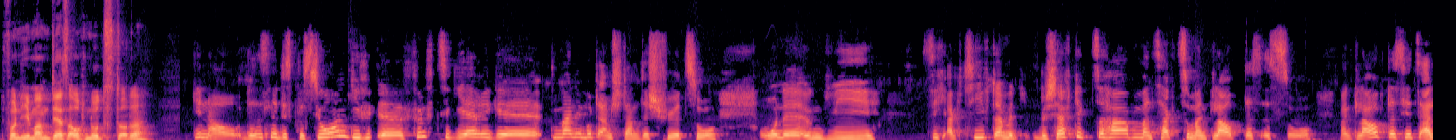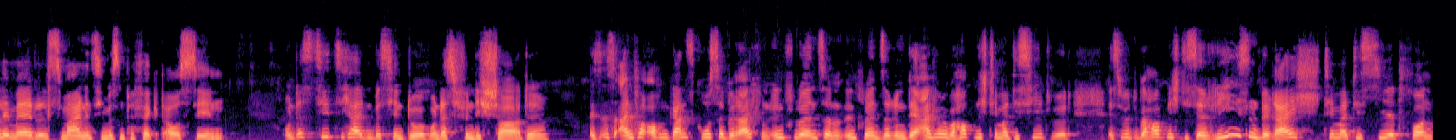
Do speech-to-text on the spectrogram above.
Von jemandem, der es auch nutzt, oder? Genau, das ist eine Diskussion, die äh, 50-Jährige, die meine Mutter am Stammtisch führt, so. Ohne irgendwie sich aktiv damit beschäftigt zu haben. Man sagt so, man glaubt, das ist so. Man glaubt, dass jetzt alle Mädels meinen, sie müssen perfekt aussehen. Und das zieht sich halt ein bisschen durch und das finde ich schade. Es ist einfach auch ein ganz großer Bereich von Influencern und Influencerinnen, der einfach überhaupt nicht thematisiert wird. Es wird überhaupt nicht dieser Riesenbereich thematisiert von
